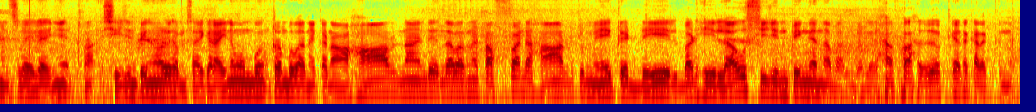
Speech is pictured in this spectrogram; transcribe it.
മനസ്സിലായില്ലേ? ഇനി ഷീ ജിൻപിങ്ങിനോട് സംസാരിക്കാം അതിന് മുമ്പ് ട്രംപ് പറഞ്ഞേക്കാണ്. ആ ഹാർഡ് ആൻഡ് എന്താ പറഞ്ഞത് tough and hard to make a deal but he love Xi Jinping എന്നാണ് പറഞ്ഞിട്ടുള്ളത്. അപ്പോൾ അതൊക്കെയാണ് കിടക്കുന്നത്.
